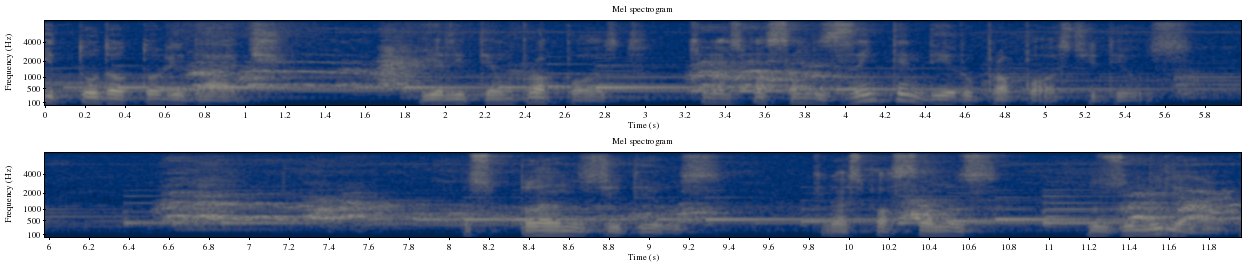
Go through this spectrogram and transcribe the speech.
e toda a autoridade e Ele tem um propósito, que nós possamos entender o propósito de Deus, os planos de Deus, que nós possamos nos humilhar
